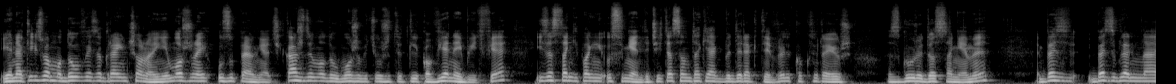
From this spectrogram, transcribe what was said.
Jednak liczba modułów jest ograniczona i nie można ich uzupełniać. Każdy moduł może być użyty tylko w jednej bitwie i zostanie po niej usunięty, czyli to są takie jakby dyrektywy, tylko które już z góry dostaniemy, bez, bez względu na,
